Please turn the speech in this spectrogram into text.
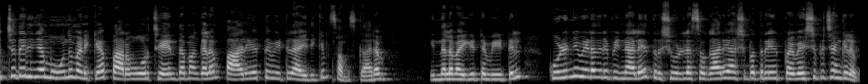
ഉച്ചതിരിഞ്ഞ മൂന്ന് മണിക്ക് പറവൂർ ചേന്തമംഗലം പാലിയത്ത് വീട്ടിലായിരിക്കും സംസ്കാരം. ഇന്നലെ വൈകിട്ട് വീട്ടിൽ കുഴഞ്ഞു വീണതിന് പിന്നാലെ തൃശൂരിലെ സ്വകാര്യ ആശുപത്രിയിൽ പ്രവേശിപ്പിച്ചെങ്കിലും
